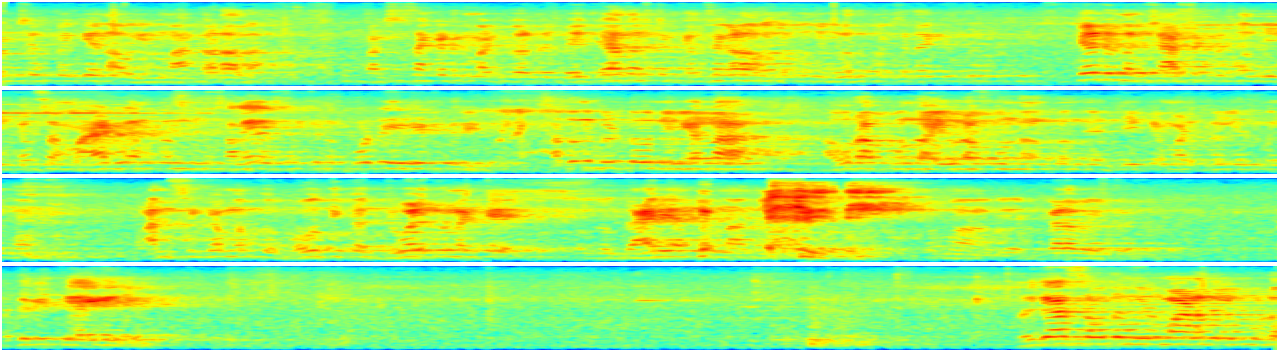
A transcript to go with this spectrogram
ಪಕ್ಷದ ಬಗ್ಗೆ ನಾವು ಏನು ಮಾತಾಡಲ್ಲ. ಪಕ್ಷ ಸಂಘಟನೆ ಮಾಡ್ಕೊಳ್ರಿ, ಬೇಕಾದಷ್ಟು ಕೆಲಸಗಳ ಒಂದು ವಿರೋಧ ಪಕ್ಷದಾಗಿದ್ದು. ಕೇಳಿರಿ ನಮ್ಮ ಶಾಸಕರು ಬಂದು ಈ ಕೆಲಸ ಮಾಡಿರಿ ಅಂತ ನೀವು ಸಲಹೆ ಸೂಚನೆ ಕೊಟ್ಟು ಹೇಳಿರ್ತೀರಿ ಅದನ್ನು ಬಿಟ್ಟು ನೀವೆಲ್ಲ ಅವರಪ್ಪಂದ ಇವರಪ್ಪಂದ ಅಂತಂದು ಟೀಕೆ ಮಾಡ್ಕೊಳ್ಳಿ ನಿಮ್ಮ ಮಾನಸಿಕ ಮತ್ತು ಬೌದ್ಧಿಕ ದಿವಳಿತನಕ್ಕೆ ಒಂದು ದಾರಿ ಅಂತ ನಾನು ನಮ್ಮ ಕೇಳಬಯಸ್ತೇನೆ. ಅದೇ ರೀತಿಯಾಗಿ ಪ್ರಜಾಸೌಧ ನಿರ್ಮಾಣದಲ್ಲಿ ಕೂಡ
